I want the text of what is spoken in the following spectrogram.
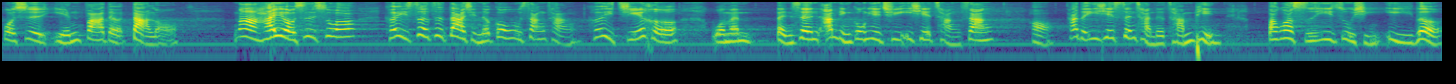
或是研发的大楼，那还有是说可以设置大型的购物商场，可以结合我们本身安平工业区一些厂商，哈，它的一些生产的产品，包括食衣住行、娱乐，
